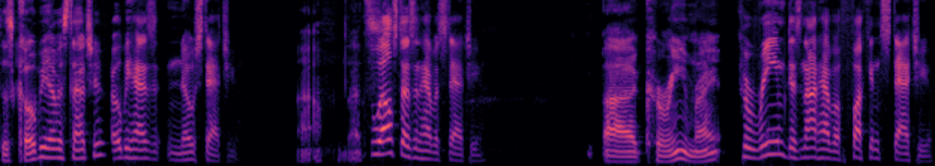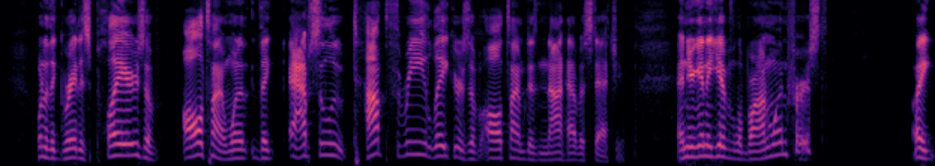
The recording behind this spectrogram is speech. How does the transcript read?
Does Kobe have a statue? Kobe has no statue. Oh, that's Who else doesn't have a statue? uh Kareem, right? Kareem does not have a fucking statue. One of the greatest players of all time, one of the absolute top three Lakers of all time, does not have a statue. And you're gonna give LeBron one first? Like,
